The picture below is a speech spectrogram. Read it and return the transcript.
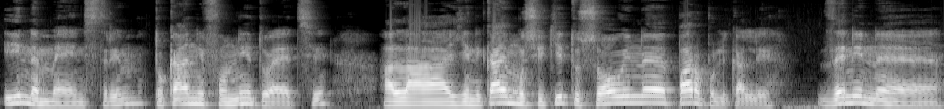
είναι mainstream, το κάνει η φωνή του έτσι, αλλά γενικά η μουσική του show είναι πάρα πολύ καλή. Δεν είναι...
